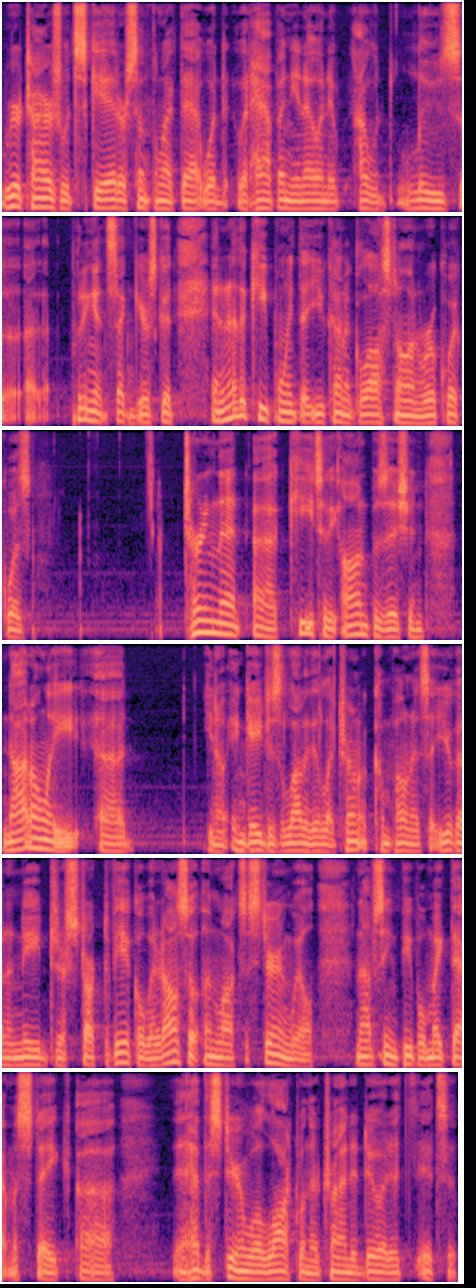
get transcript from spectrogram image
rear tires would skid or something like that would would happen, you know, and it, I would lose. Uh, putting it in second gear is good. And another key point that you kind of glossed on real quick was turning that uh, key to the on position. Not only uh, you know engages a lot of the electronic components that you're going to need to start the vehicle, but it also unlocks the steering wheel. And I've seen people make that mistake. Uh, and have the steering wheel locked when they're trying to do it. It's it's a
